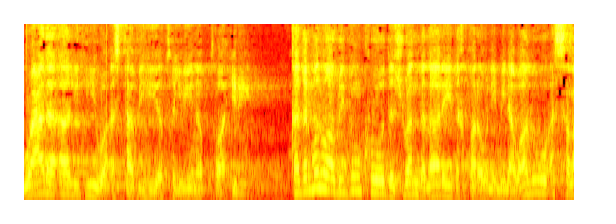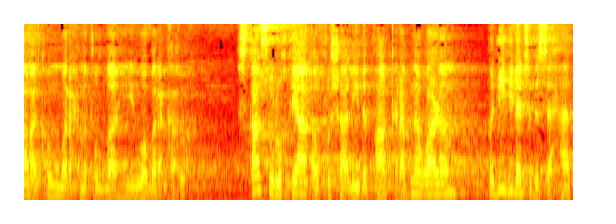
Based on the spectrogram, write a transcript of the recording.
وعلى آله وأصحابه الطيبين الطاهرين قدرمنو اوریدونکو د ژوند د لارې د خپرونې مینوالو السلام علیکم ورحمت الله وبرکاته ستاسو روغتیا او خوشحالی د پاک رب نه غواړم په دې هیله چې د صحت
